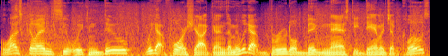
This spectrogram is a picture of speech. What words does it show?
let's go ahead and see what we can do. We got four shotguns. I mean, we got brutal, big, nasty damage up close.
